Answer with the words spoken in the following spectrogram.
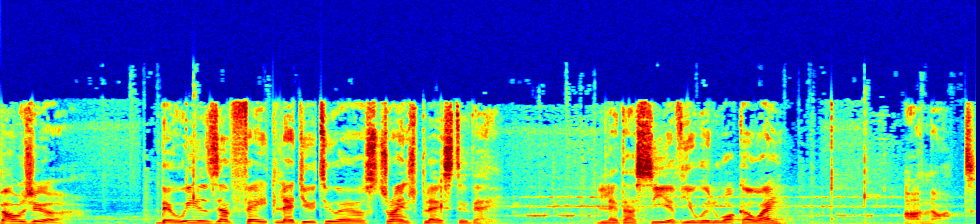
Bonjour. The wheels of fate led you to a strange place today. Let us see if you will walk away or not.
